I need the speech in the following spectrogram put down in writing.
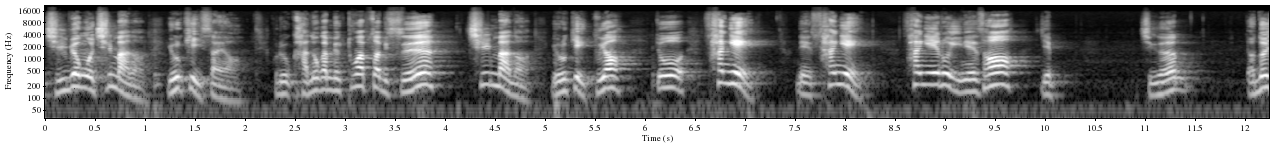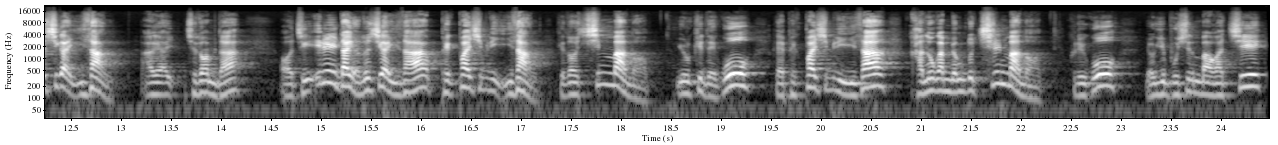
질병으로 7만 원. 이렇게 있어요. 그리고 간호간병 통합 서비스 7만 원. 이렇게 있고요. 또 상해, 네, 상해, 상해로 인해서 이제 지금 8시간 이상, 아, 아, 죄송합니다. 어, 지금 1일당 8시간 이상, 180일 이상, 그래서 10만 원. 이렇게 되고, 180일 이상, 간호간병도 7만 원. 그리고 여기 보시는 바와 같이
